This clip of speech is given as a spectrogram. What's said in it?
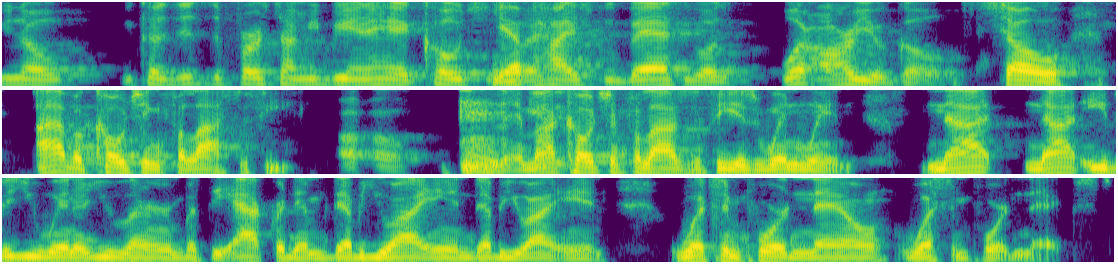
You know, because this is the first time you being a head coach Yep. of high school basketball. What are your goals? So I have a coaching philosophy. Uh oh. and my coaching philosophy is win-win. Not not either you win or you learn, but the acronym W-I-N, W-I-N. What's important now, what's important next.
